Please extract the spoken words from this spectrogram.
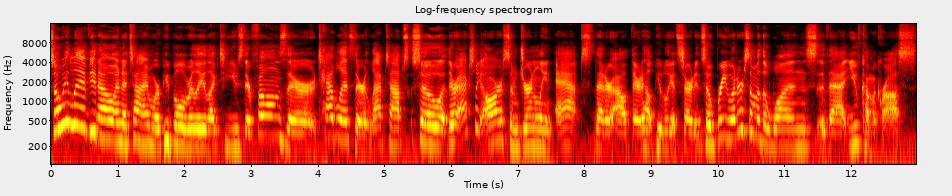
So we live, you know, in a time where people really like to use their phones, their tablets, their laptops. So there actually are some journaling apps that are out there to help people get started. So Bree, what are some of the ones that you've come across?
